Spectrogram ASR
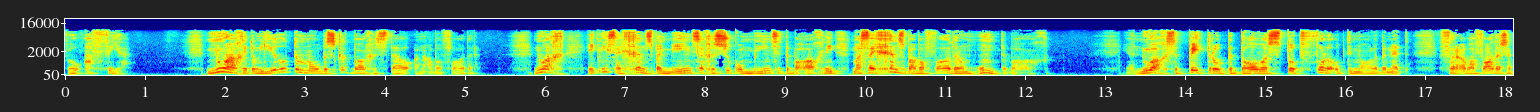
wou afvee. Noag het hom heeltemal beskikbaar gestel aan Abba Vader. Noag het nie sy guns by mense gesoek om mense te behaag nie, maar sy guns by Abba Vader om hom te behaag. Ja, Noag se petrolpedaal was tot volle optimale benut vir Abba Vader se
